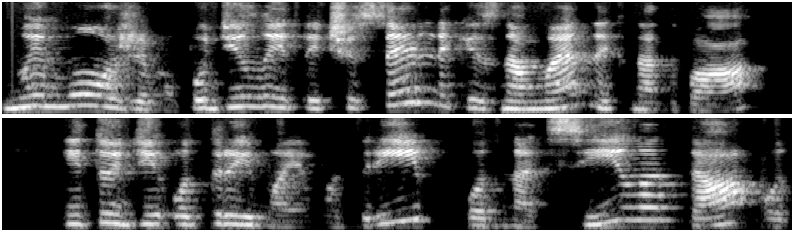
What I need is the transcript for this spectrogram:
Ми можемо поділити чисельник і знаменник на 2, і тоді отримаємо дріб 1 ціла та 1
